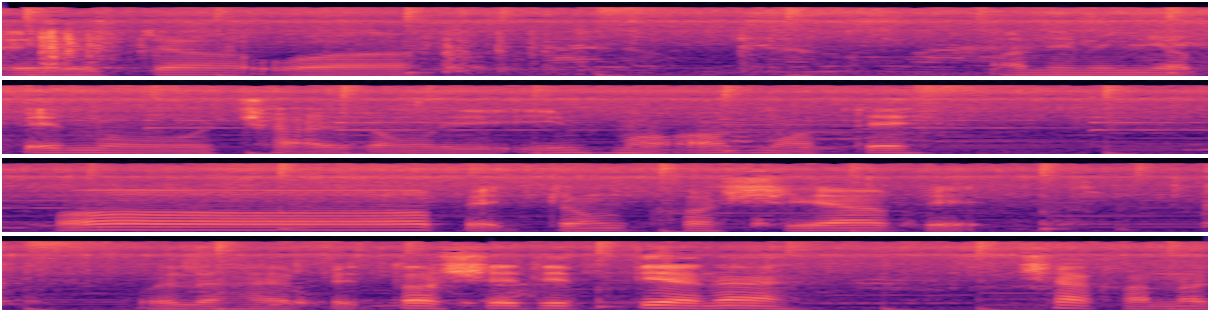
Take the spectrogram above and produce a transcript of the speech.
Để cho và anh em mình nhớ bên một trái rong thì im mỏ mỏ tê. Ô bể trong khó xia bể vậy là hai bể to xe thì tiền à. Chắc nó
